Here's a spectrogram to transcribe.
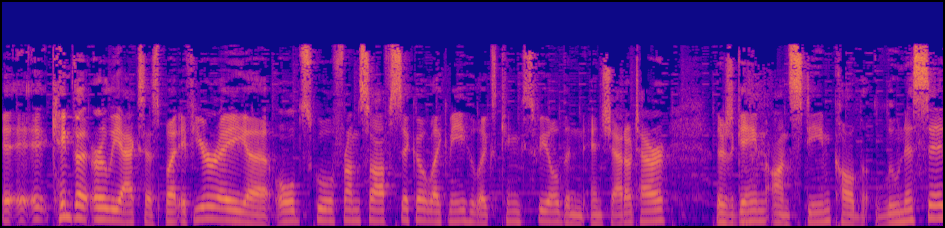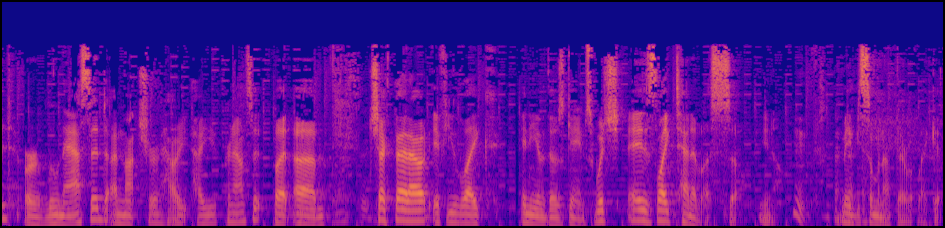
it, it it came to early access, but if you're a uh, old school FromSoft sicko like me who likes King's Field and, and Shadow Tower, there's a game on Steam called Lunacid or Lunacid. I'm not sure how you, how you pronounce it, but um, check that out if you like any of those games, which is like ten of us. So you know, maybe someone out there will like it.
